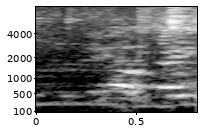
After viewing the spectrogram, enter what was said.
Terima kasih.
